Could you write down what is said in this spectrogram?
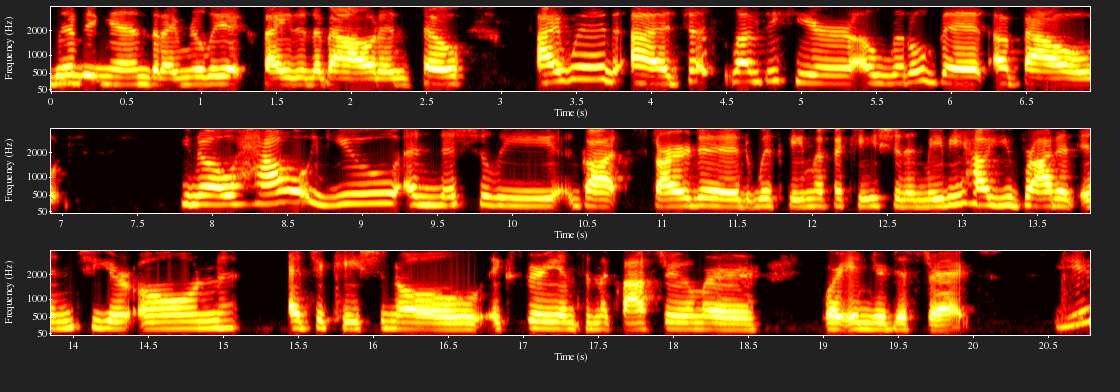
living in that I'm really excited about. And so I would uh, just love to hear a little bit about you know how you initially got started with gamification and maybe how you brought it into your own educational experience in the classroom or or in your district? Yeah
